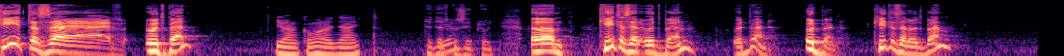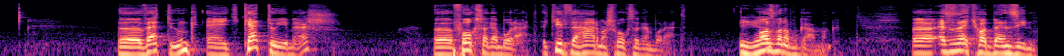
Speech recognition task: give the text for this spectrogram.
2005-ben, Ivánka, maradjál itt. Gyere középre úgy. Ö, 2005-ben, 5-ben? 5-ben. 2005-ben ö, vettünk egy kettő éves ö, Volkswagen borát. Egy 2003-as Volkswagen borát. Igen. Az van apukámnak. Ö, Ez az 1.6 benzin.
